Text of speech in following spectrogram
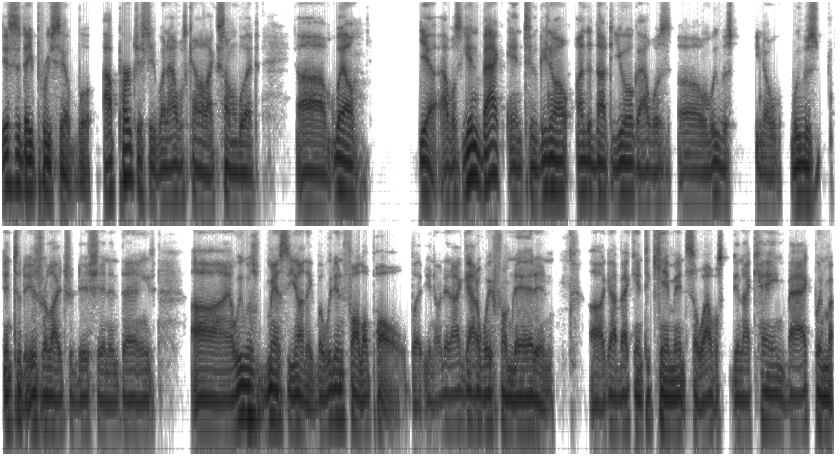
This is their precept book. I purchased it when I was kind of like somewhat, uh, well, yeah, I was getting back into, you know, under Dr. York, I was, uh, we was, you know, we was into the Israelite tradition and things. Uh, and we was messianic, but we didn't follow Paul. But you know, then I got away from that and uh, got back into Kemet. So I was then I came back, but my,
